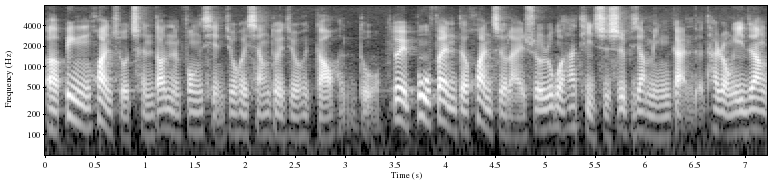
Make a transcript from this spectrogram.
呃，病患所承担的风险就会相对就会高很多。对部分的患者来说，如果他体质是比较敏感的，他容易让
